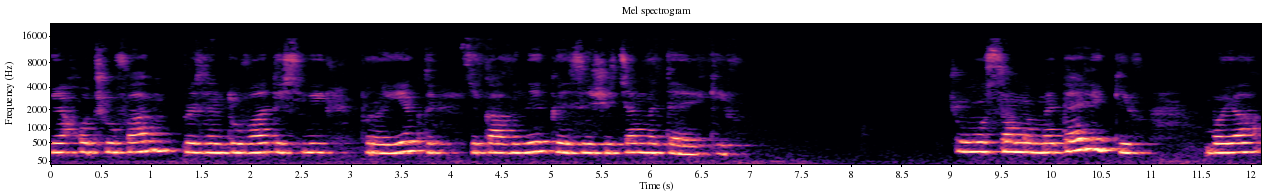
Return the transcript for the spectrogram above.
я хочу вам презентувати свій проєкт Цікавинки з життя метеликів. Чому саме метеликів? Бо я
